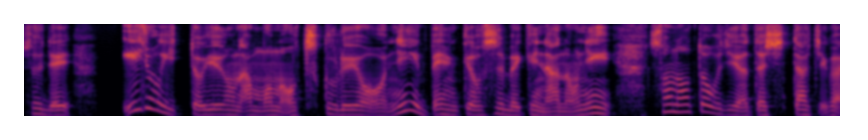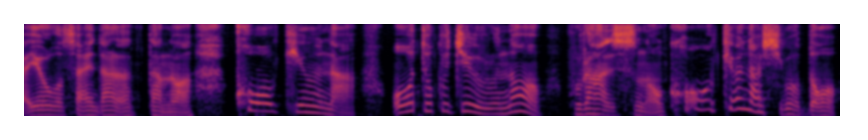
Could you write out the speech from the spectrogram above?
それで衣類というようなものを作るように勉強すべきなのに、その当時私たちが要塞だったのは、高級な、オートクチュールのフランスの高級な仕事を、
